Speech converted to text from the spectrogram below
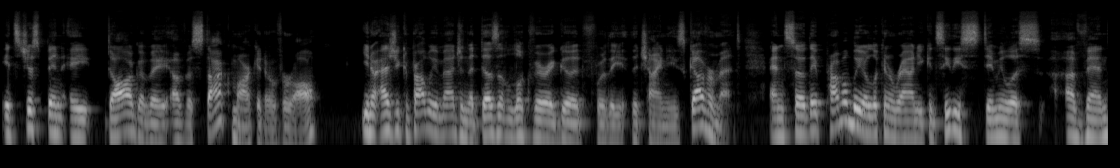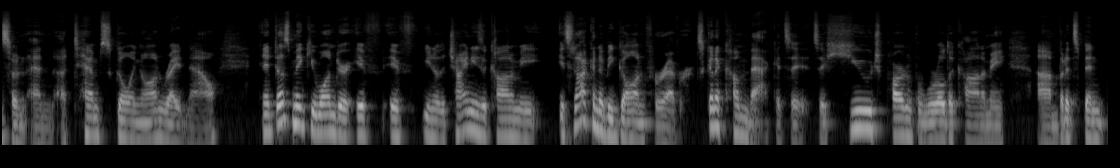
It's just been a dog of a, of a stock market overall you know, as you can probably imagine, that doesn't look very good for the, the Chinese government. And so they probably are looking around. You can see these stimulus events and, and attempts going on right now. And it does make you wonder if, if you know, the Chinese economy, it's not going to be gone forever. It's going to come back. It's a, it's a huge part of the world economy, um, but it's been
